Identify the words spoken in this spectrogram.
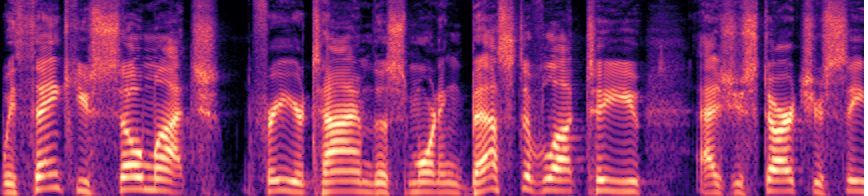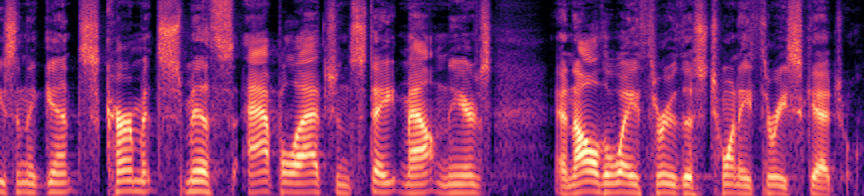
We thank you so much for your time this morning. Best of luck to you as you start your season against Kermit Smith's Appalachian State Mountaineers and all the way through this 23 schedule.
